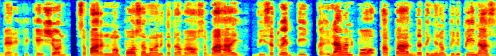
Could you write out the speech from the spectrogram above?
verification. So, para naman po sa mga nagtatrabaho sa bahay, Visa 20, kailangan po kapag dating nyo ng Pilipinas,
